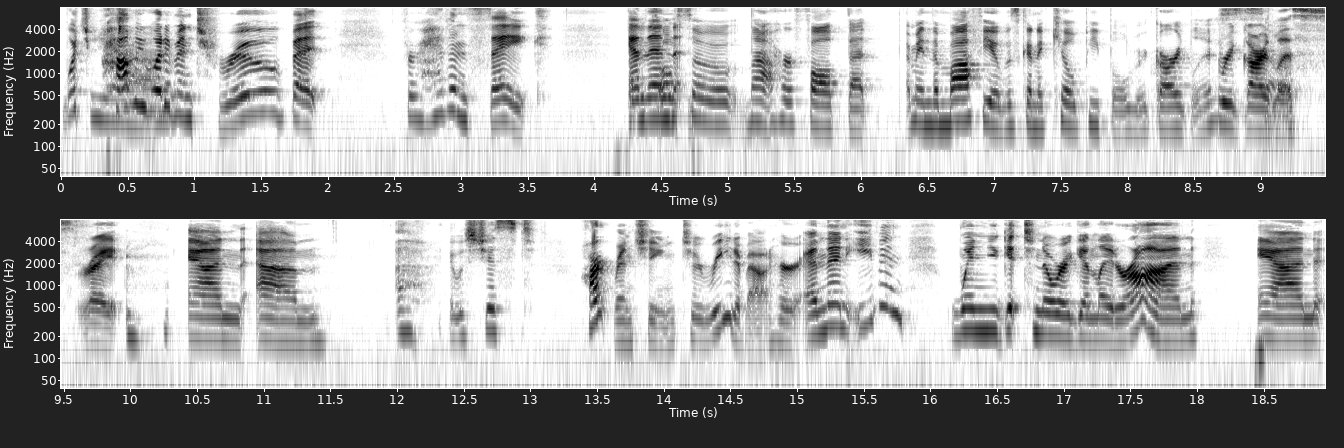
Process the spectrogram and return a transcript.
which probably would have been true, but for heaven's sake. And it's then, also not her fault that I mean the mafia was going to kill people regardless. regardless, right? And um, uh, it was just heart wrenching to read about her. And then even when you get to know her again later on, and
